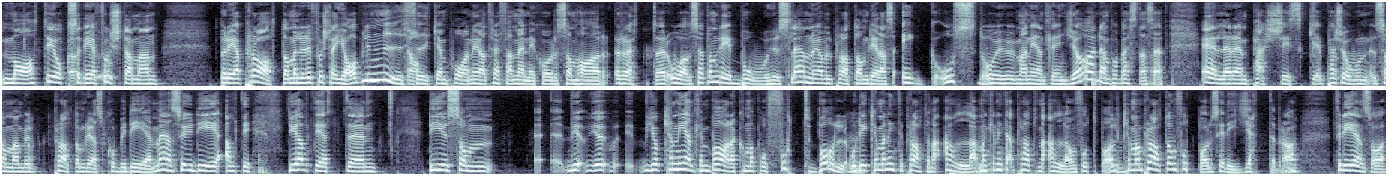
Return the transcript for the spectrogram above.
mat är ju också det första man börjar prata om, eller det första jag blir nyfiken på när jag träffar människor som har rötter, oavsett om det är Bohuslän och jag vill prata om deras äggost och hur man egentligen gör den på bästa sätt. Eller en persisk person som man vill prata om deras KBD med, så är det alltid, det är alltid ett, eh, det är ju som eh, jag, jag, jag kan egentligen bara komma på fotboll och det kan man inte prata med alla, man kan inte prata med alla om fotboll. Kan man prata om fotboll så är det jättebra. För det är en så,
